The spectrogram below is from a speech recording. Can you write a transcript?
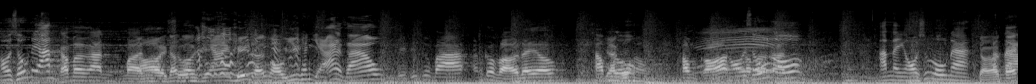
Ngồi xuống đi anh. Cảm ơn anh. Mời anh trời ngồi xuống. ơi thì ai biết nữa ngồi dưới khán giả là sao? Vị trí số 3 anh có vợ ở đây không không Dạ, luôn. không. không có. Ngồi Cảm xuống anh. luôn. anh. Này ngồi xuống luôn nè. Trời ơi Anh tét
